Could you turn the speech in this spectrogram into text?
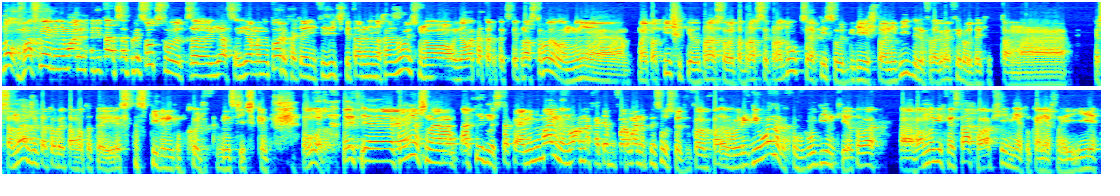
Ну, в Москве минимальная агитация присутствует. Э, я, я мониторю, хотя я физически там не нахожусь, но я локатор, так сказать, настроил. Мне мои подписчики сбрасывают образцы продукции, описывают, где и что они видели, фотографируют этих там э, персонажей, которые там вот это с пилингом ходят коммунистическим. Вот. То есть, э, конечно, активность такая минимальная, но она хотя бы формально присутствует. В регионах, в глубинке этого во многих местах вообще нету, конечно. И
